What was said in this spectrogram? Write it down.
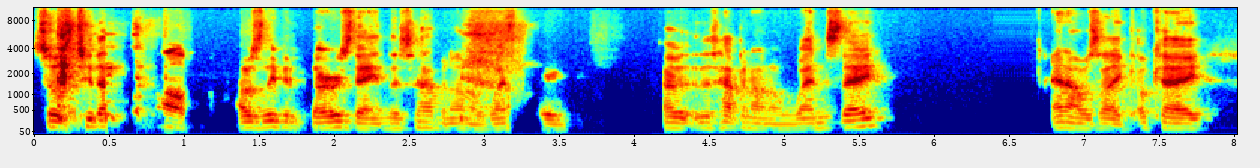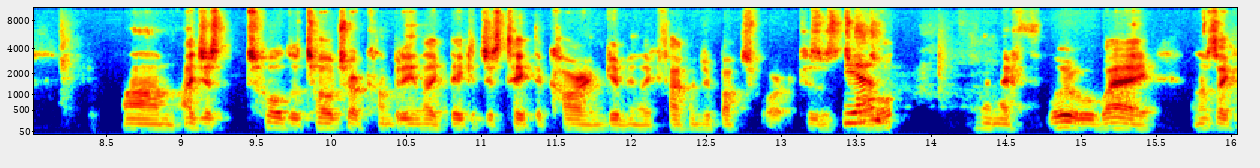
So it's 2012. I was leaving Thursday, and this happened on a Wednesday. I, this happened on a Wednesday, and I was like, okay. Um, I just told the tow truck company like they could just take the car and give me like 500 bucks for it because it was Yeah. total. And then I flew away, and I was like,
